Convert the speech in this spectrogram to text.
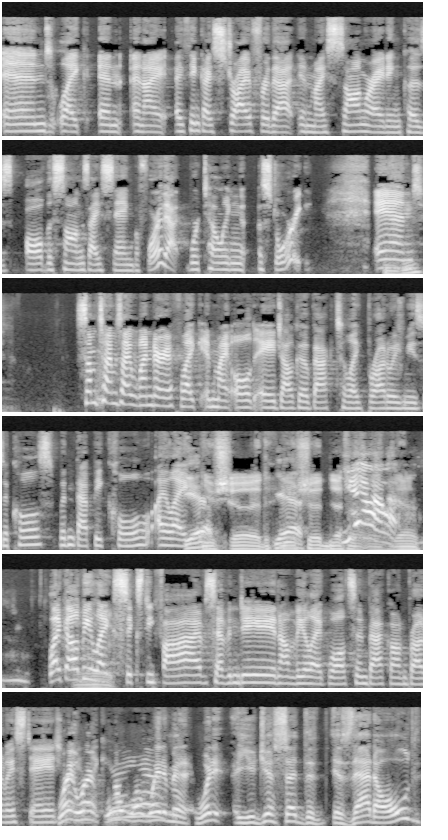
end. Like, and and I I think I strive for that in my songwriting because all the songs I sang before that were telling a story, and. Sometimes I wonder if, like, in my old age, I'll go back to like Broadway musicals. Wouldn't that be cool? I like, Yeah. You should. Yeah. You should definitely. Yeah. Yeah. Like, I'll be like it. 65, 70, and I'll be like waltzing back on Broadway stage. Wait, wait, like, wait, wait, wait a minute. What you just said? That is that old?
